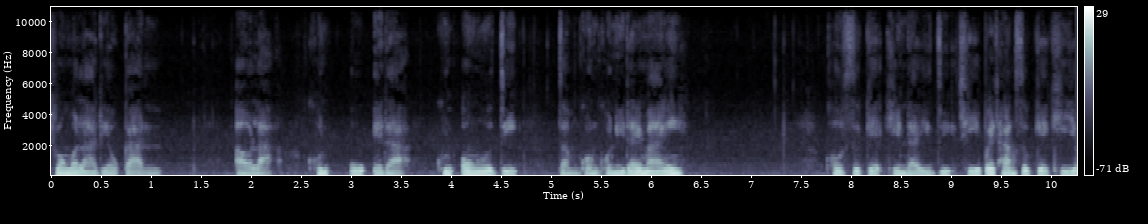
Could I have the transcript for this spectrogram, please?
ช่วงเวลาเดียวกัน เอาล่ะคุณอุเอดะ คุณองงูจิจำคนคนนี้ได้ไหม โคสุเกะคินไดอิจิชี้ไปทางสุเกะคิโย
